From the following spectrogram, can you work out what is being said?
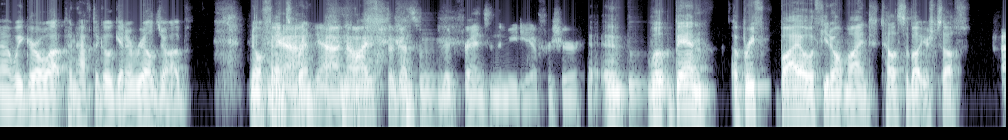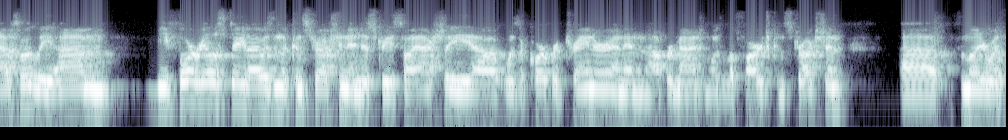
uh, we grow up and have to go get a real job no offense, yeah, Ben. Yeah, no, I've still got some good friends in the media for sure. Uh, well, Ben, a brief bio, if you don't mind. Tell us about yourself. Absolutely. Um, before real estate, I was in the construction industry. So I actually uh, was a corporate trainer and in upper management with Lafarge Construction. Uh, familiar with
